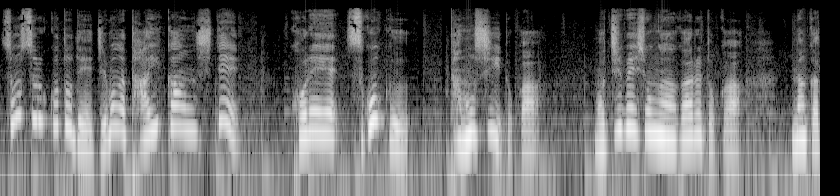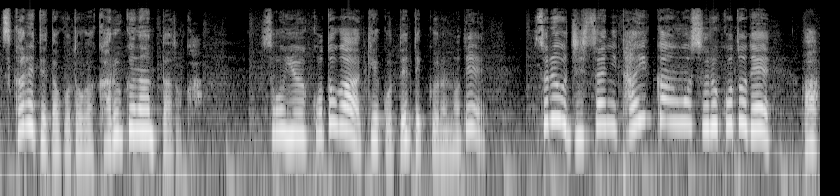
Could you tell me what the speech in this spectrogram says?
そうすることで自分が体感してこれすごく楽しいとかモチベーションが上がるとかなんか疲れてたことが軽くなったとかそういうことが結構出てくるのでそれを実際に体感をすることであ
